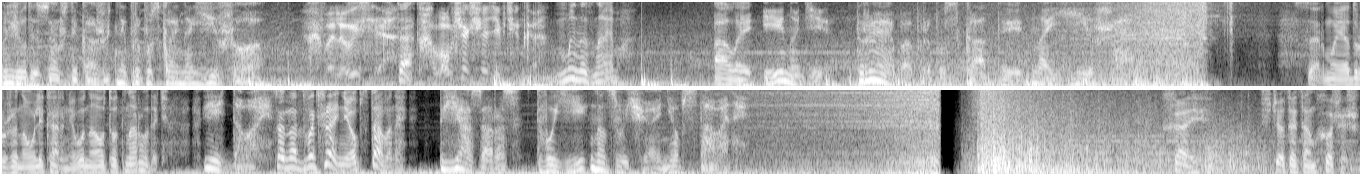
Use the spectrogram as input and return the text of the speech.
Люди завжди кажуть, не припускай найгіршого. Хвилюйся. Так. Хлопчик чи дівчинка? Ми не знаємо. Але іноді треба припускати найгірше. Сер, моя дружина у лікарні, вона отут народить. Їдь давай. Це надзвичайні обставини. Я зараз твої надзвичайні обставини. Хай, що ти там хочеш,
